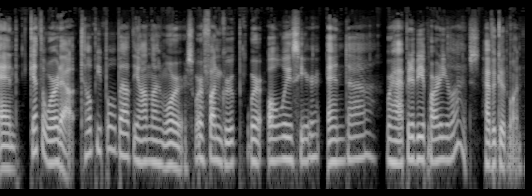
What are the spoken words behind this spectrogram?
and get the word out. Tell people about the Online Warriors. We're a fun group. We're always here, and uh, we're happy to be a part of your lives. Have a good one.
